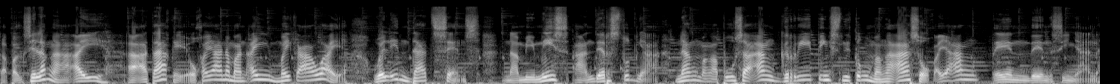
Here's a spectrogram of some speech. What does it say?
kapag sila nga ay aatake o kaya naman ay may kaaway. Well, in that sense, nami-misunderstood nga ng mga pusa ang greetings nitong mga aso kaya ang tendency niyan.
